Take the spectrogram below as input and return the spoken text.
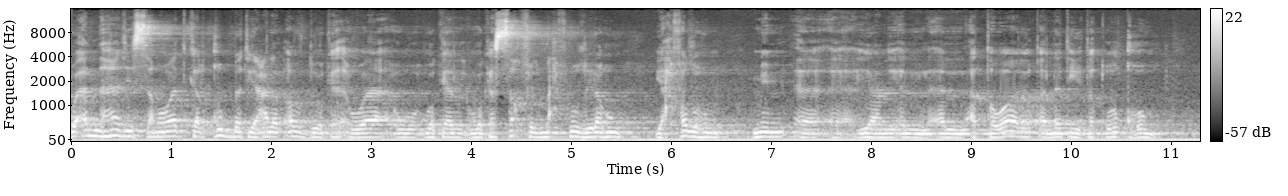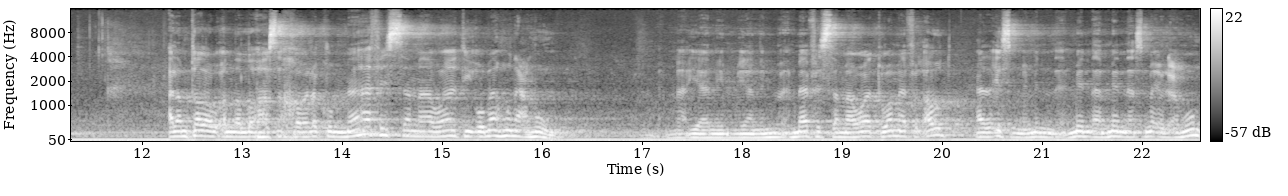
وأن هذه السماوات كالقبة على الأرض وكالسقف المحفوظ لهم يحفظهم من يعني الطوارق التي تطرقهم ألم تروا أن الله سخر لكم ما في السماوات وما هنا عموم يعني يعني ما في السماوات وما في الأرض هذا اسم من من من أسماء العموم.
